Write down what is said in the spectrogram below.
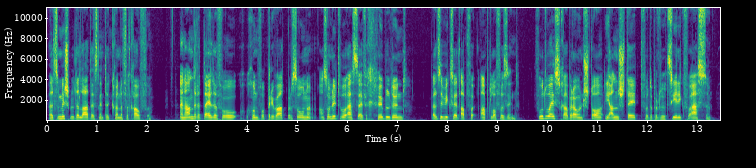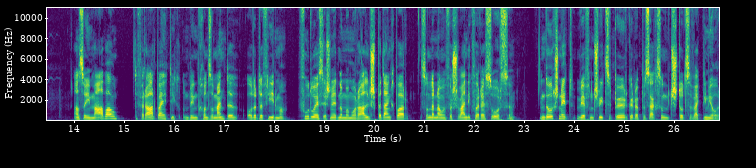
weil zum Beispiel der Laden es nicht können verkaufen Ein anderer Teil davon kommt von Privatpersonen, also Leute, die Essen einfach kübeln weil sie wie gesagt ab abgelaufen sind. Food Waste kann aber auch entstehen in allen Städten von der Produzierung von Essen, also im Anbau, der Verarbeitung und beim Konsumenten oder der Firma. Food Waste ist nicht nur moralisch bedenkbar, sondern auch eine Verschwendung von Ressourcen. Im Durchschnitt wirft ein Schweizer Bürger etwa 600 Stutz weg im Jahr.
